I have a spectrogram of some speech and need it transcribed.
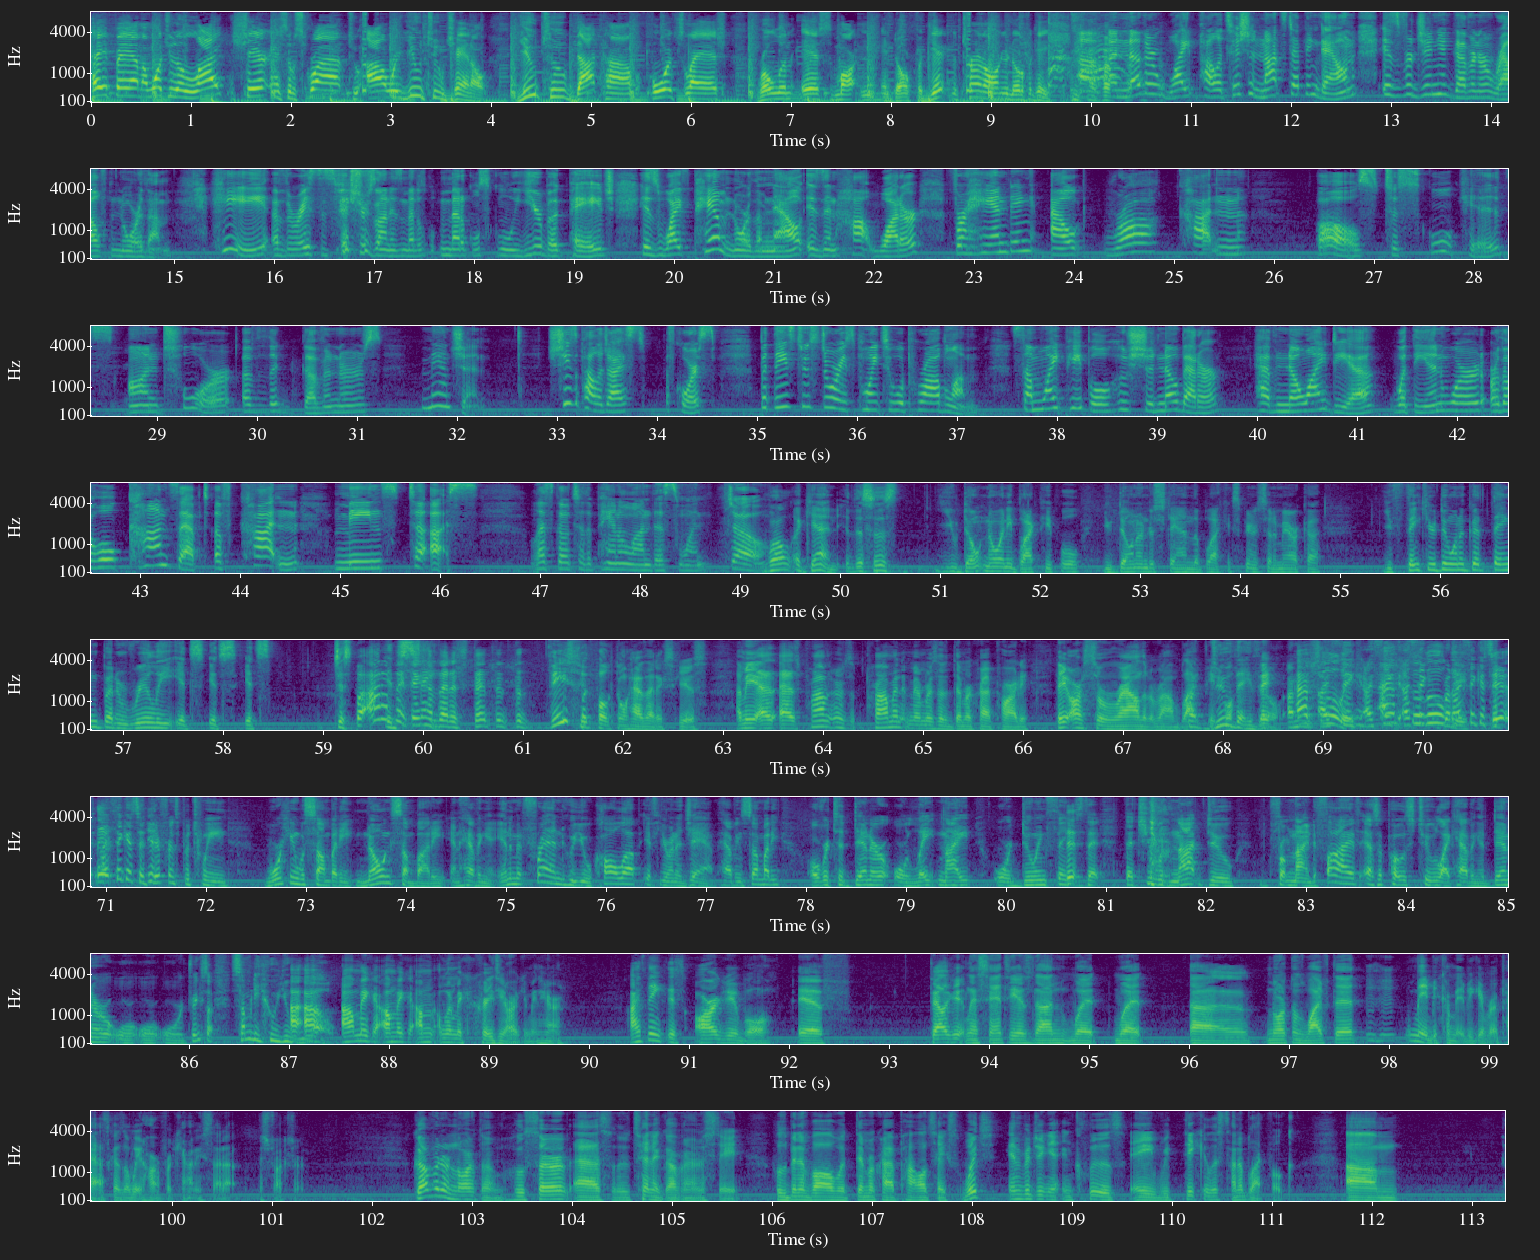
Hey, fam, I want you to like, share, and subscribe to our YouTube channel, youtube.com forward slash Roland S. Martin. And don't forget to turn on your notifications. Uh, another white politician not stepping down is Virginia Governor Ralph Northam. He, of the racist pictures on his medical, medical school yearbook page, his wife Pam Northam now is in hot water for handing out raw cotton balls to school kids on tour of the governor's mansion. She's apologized, of course, but these two stories point to a problem. Some white people who should know better have no idea what the N word or the whole concept of cotton means to us. Let's go to the panel on this one. Joe. Well, again, this is you don't know any black people, you don't understand the black experience in America you think you're doing a good thing, but really it's it's it's just. But I don't insane. think they have that. that, that, that these but, folk don't have that excuse. I mean, as, as prominent, prominent, members of the Democrat Party, they are surrounded around black but people. do they though? They, I mean, absolutely. I think, I think, absolutely. I think, but I think it's a, they're, they're, I think it's a difference between working with somebody, knowing somebody, and having an intimate friend who you call up if you're in a jam. Having somebody over to dinner or late night or doing things that, that you would not do from nine to five, as opposed to like having a dinner or, or, or drink somebody who you I, know. I'll, I'll make I'll make I'm, I'm going to make a crazy argument here. I think it's arguable if Delegate Lisanti has done what what uh, Northam's wife did. Mm-hmm. Maybe can maybe give her a pass because of the way Harford County set up and structured. Governor Northam, who served as the lieutenant governor of the state, who's been involved with Democrat politics, which in Virginia includes a ridiculous ton of black folk. Um,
